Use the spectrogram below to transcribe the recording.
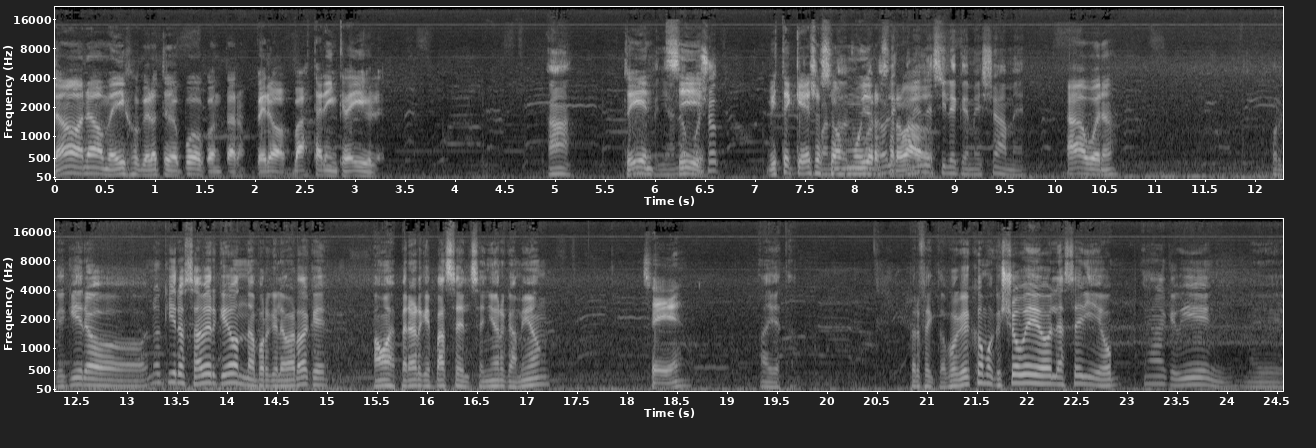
No, no, me dijo que no te lo puedo contar, pero va a estar increíble. Ah, Sí. No, sí. pues yo Viste que ellos cuando- son muy reservados. decirle que me llame. Ah, bueno. Porque quiero. No quiero saber qué onda, porque la verdad que. Vamos a esperar que pase el señor camión. Sí. Ahí está. Perfecto, porque es como que yo veo la serie digo, ah, qué bien. eh,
